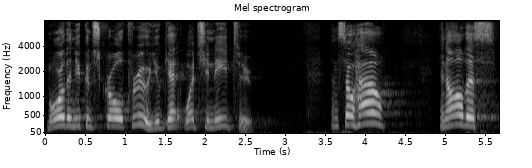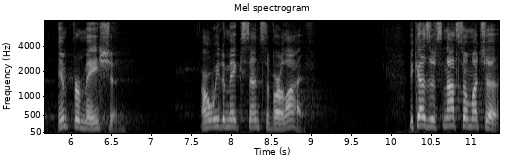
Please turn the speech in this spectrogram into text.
more than you can scroll through. You get what you need to. And so, how, in all this information, are we to make sense of our life? Because it's not so much a,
